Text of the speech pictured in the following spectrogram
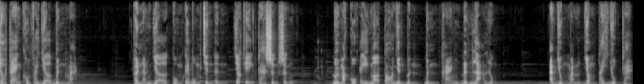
rõ ràng không phải vợ Bình mà. Hình ảnh vợ cùng cái bụng trình hình chợt hiện ra sừng sững Đôi mắt cô ấy mở to nhìn Bình bình thản đến lạ lùng. Anh dùng mạnh vòng tay ruột ra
